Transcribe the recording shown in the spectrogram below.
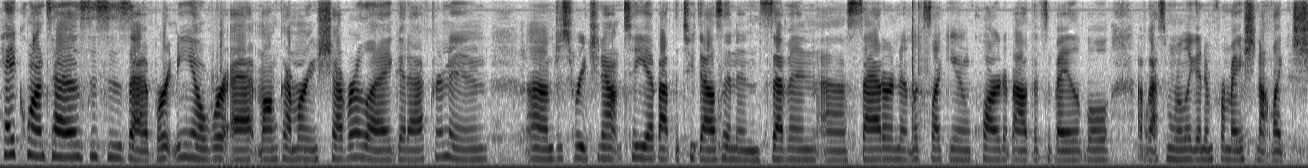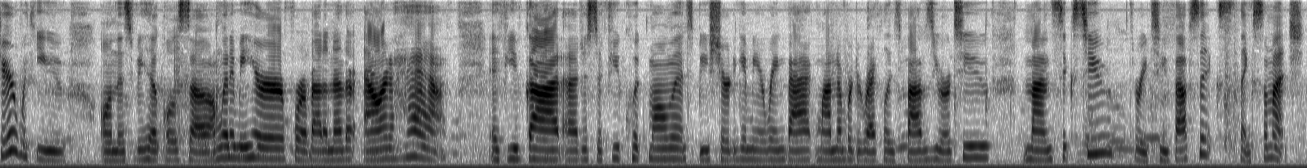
Hey Quantez, this is uh, Brittany over at Montgomery Chevrolet. Good afternoon. Um, just reaching out to you about the 2007 uh, Saturn. It looks like you inquired about that's available. I've got some really good information I'd like to share with you on this vehicle. So I'm going to be here for about another hour and a half. If you've got uh, just a few quick moments, be sure to give me a ring back. My number directly is 502 962 3256. Thanks so much.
